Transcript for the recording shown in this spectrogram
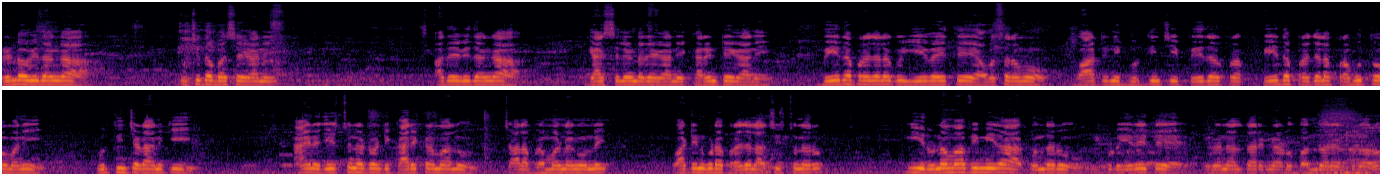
రెండో విధంగా ఉచిత బస్సే కానీ అదేవిధంగా గ్యాస్ సిలిండరే కానీ కరెంటే కానీ పేద ప్రజలకు ఏవైతే అవసరమో వాటిని గుర్తించి పేద ప్ర- పేద ప్రజల ప్రభుత్వం అని గుర్తించడానికి ఆయన చేస్తున్నటువంటి కార్యక్రమాలు చాలా బ్రహ్మాండంగా ఉన్నాయి. వాటిని కూడా ప్రజలు ఆశిస్తున్నారు. ఈ రుణమాఫీ మీద కొందరు ఇప్పుడు ఏదైతే ఇరవై నాలుగు తారీఖు నాడు బంద్ అని అంటున్నారో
